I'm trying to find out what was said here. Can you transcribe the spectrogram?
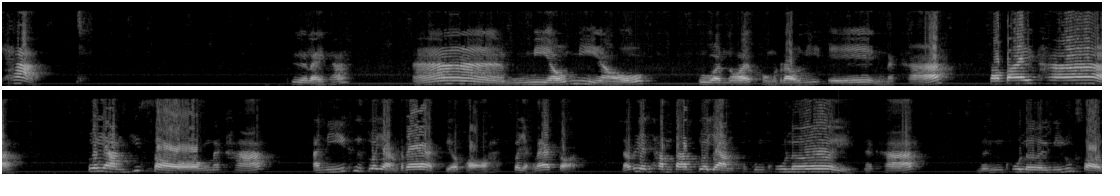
cat คืออะไรคะ อ่า เหมียวเหมียว ตัวน้อยของเรานี่เองนะคะ ต่อไปค่ะ ตัวอย่างที่สองนะคะ อันนี้คือตัวอย่างแรก เดี๋ยวขอตัวอย่างแรกก่อน นักเรียนทำตามตัวอย่างของคุณครูเลยนะคะ เหมือนคุณครูเลยมีลูกศร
